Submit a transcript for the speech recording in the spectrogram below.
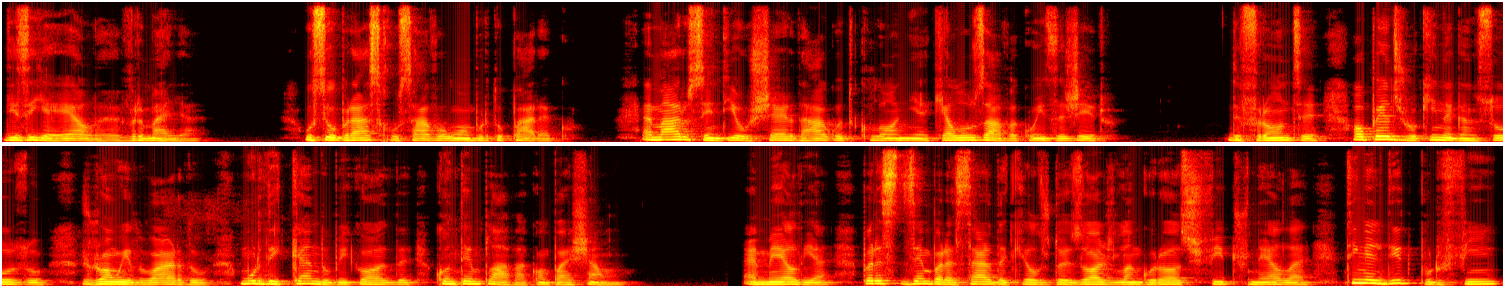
dizia ela, vermelha. O seu braço roçava o ombro do páraco. Amaro sentia o cheiro da água de colônia que ela usava com exagero. De fronte, ao pé de Joaquina Gansoso, João Eduardo, mordicando o bigode, contemplava a compaixão. Amélia, para se desembaraçar daqueles dois olhos langorosos fitos nela, tinha-lhe dito por fim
